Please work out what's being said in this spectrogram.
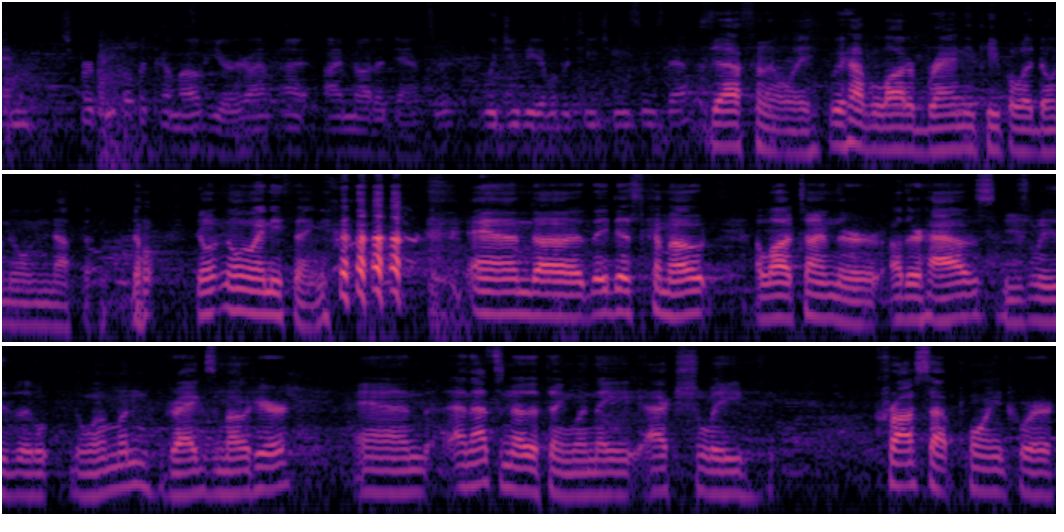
and for people to come out here, I'm, I, I'm not a dancer. Would you be able to teach me some steps? Definitely. We have a lot of brand new people that don't know nothing, don't don't know anything, and uh, they just come out. A lot of time, their other halves, usually the the woman, drags them out here, and and that's another thing when they actually cross that point where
